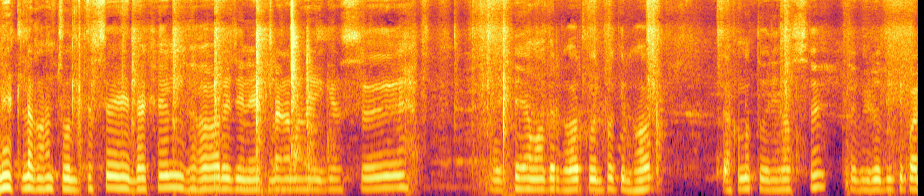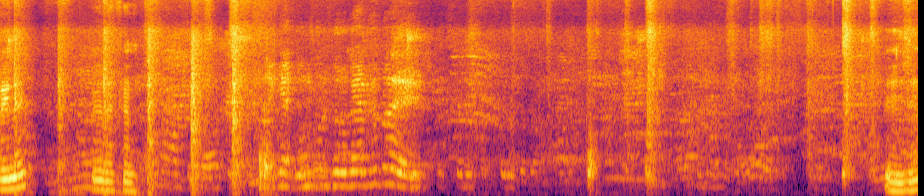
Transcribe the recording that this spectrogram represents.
নেট লাগানো চলতেছে দেখেন ঘর এই যে নেট লাগানো হয়ে গেছে। এসে আমাদের ঘর কোয়েল পাখির ঘর এখনও তৈরি হচ্ছে তো ভিডিও দিতে পারি নাই। দেখেন। এই যে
